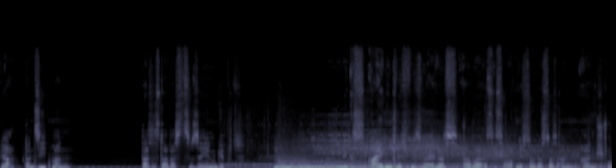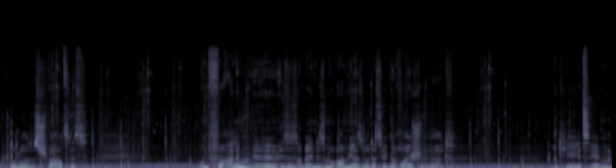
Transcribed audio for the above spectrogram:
ja, dann sieht man, dass es da was zu sehen gibt. Nichts eigentlich Visuelles, aber es ist auch nicht so, dass das ein, ein strukturloses Schwarz ist. Und vor allem äh, ist es aber in diesem Raum ja so, dass ihr Geräusche hört. Und hier jetzt eben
